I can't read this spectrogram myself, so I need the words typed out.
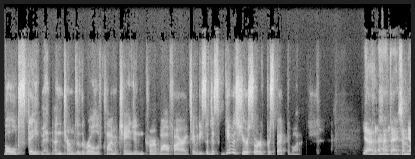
bold statement in terms of the role of climate change in current wildfire activity. So just give us your sort of perspective on it. Yeah, thanks. I mean,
